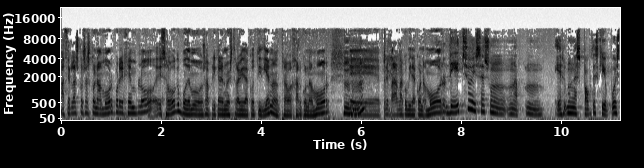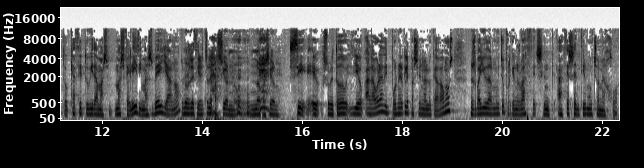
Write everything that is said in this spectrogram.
hacer las cosas con amor, por ejemplo, es algo que podemos aplicar en nuestra vida cotidiana. Trabajar con amor, eh, preparar la comida con amor. De hecho, esa es una, es unas pautas que yo he puesto, que hace tu vida más, más feliz y más bella, ¿no? Tú nos decías, échale pasión, ¿no? Una pasión. sí, eh, sobre todo yo, a la hora de ponerle pasión a lo que hagamos, nos va a ayudar mucho porque nos va a hacer, hacer sentir mucho mejor.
